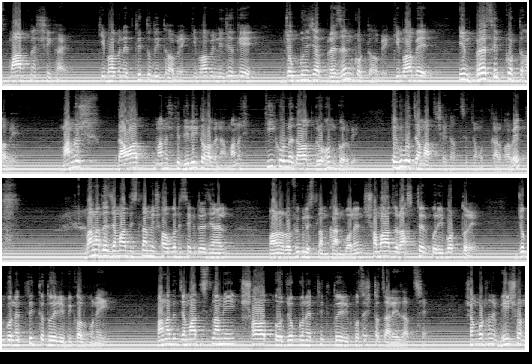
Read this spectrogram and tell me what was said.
স্মার্টনেস শেখায়। কীভাবে নেতৃত্ব দিতে হবে, কীভাবে নিজেকে যোগ্য হিসাবে প্রেজেন্ট করতে হবে, কীভাবে ইমপ্রেসিভ করতে হবে। মানুষ দাওয়াত মানুষকে দিলেই তো হবে না, মানুষ কি করলে দাওয়াত গ্রহণ করবে? এগুলো জামাত শেখাচ্ছে চমৎকারভাবে। বাংলাদেশ জামাত ইসলামী সহকারী সেক্রেটারি জেনারেল মাওলানা রফিকুল ইসলাম খান বলেন, সমাজ রাষ্ট্রের পরিবর্তনে যোগ্য নেতৃত্ব তৈরির বিকল্প নেই। বাংলাদেশ জামাত ইসলামী সৎ ও যোগ্য নেতৃত্ব তৈরির প্রচেষ্টা চালিয়ে যাচ্ছে। সংগঠনের ভীষণ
